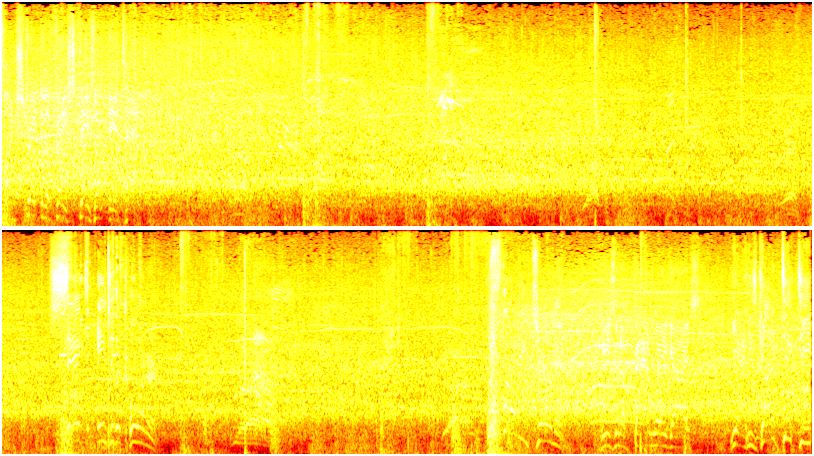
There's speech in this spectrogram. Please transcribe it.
Punch straight to the face stays up the attack. Sent into the corner. Yeah, he's got to dig deep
